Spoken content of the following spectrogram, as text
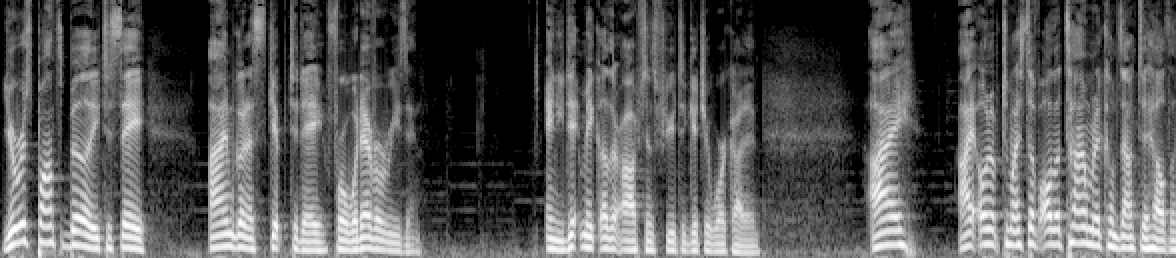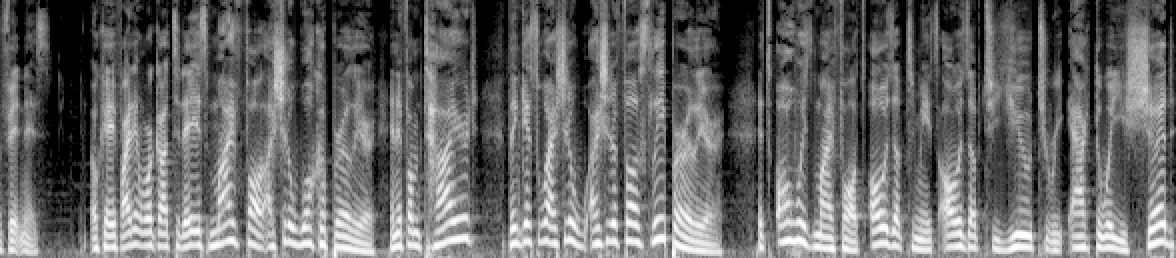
your responsibility to say, I'm going to skip today for whatever reason. And you didn't make other options for you to get your workout in. I I own up to my stuff all the time when it comes down to health and fitness. Okay, if I didn't work out today, it's my fault. I should have woke up earlier. And if I'm tired, then guess what? I should have I should have fell asleep earlier. It's always my fault. It's always up to me. It's always up to you to react the way you should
